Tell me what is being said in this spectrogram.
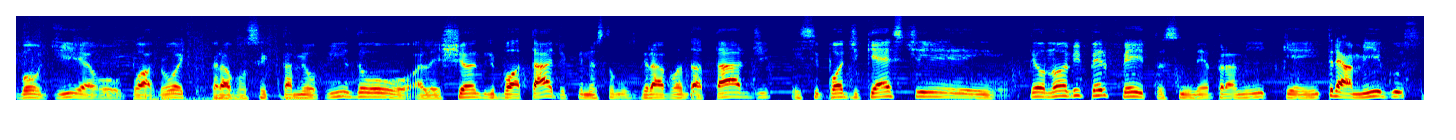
bom dia ou boa noite para você que está me ouvindo. Alexandre, boa tarde, porque nós estamos gravando à tarde. Esse podcast tem o nome perfeito, assim, né, para mim, porque entre amigos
